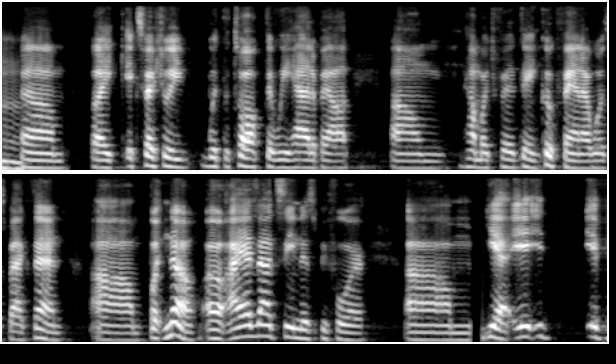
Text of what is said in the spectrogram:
Mm. Um, like especially with the talk that we had about um, how much of a Dane Cook fan I was back then. Um, but no, uh, I had not seen this before. Um, yeah, it, it if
